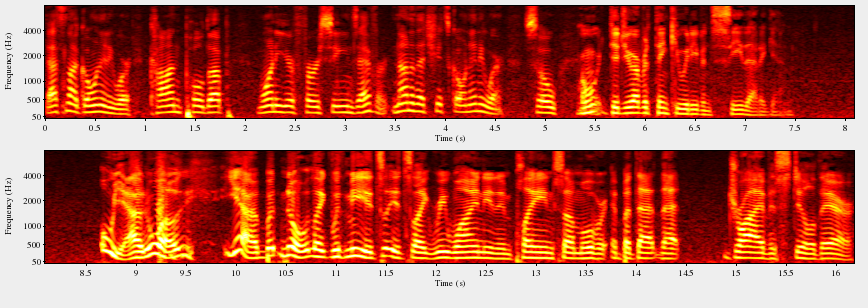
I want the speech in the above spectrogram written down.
that's not going anywhere. Con pulled up one of your first scenes ever. None of that shit's going anywhere. So When- Did you ever think you would even see that again? Oh yeah, well, yeah, but no, like with me, it's it's like rewinding and playing some over, but that that drive is still there.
